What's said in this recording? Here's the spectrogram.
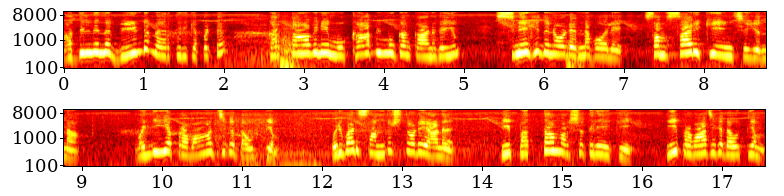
അതിൽ നിന്ന് വീണ്ടും വേർതിരിക്കപ്പെട്ട് കർത്താവിനെ മുഖാഭിമുഖം കാണുകയും സ്നേഹിതനോട് എന്ന പോലെ സംസാരിക്കുകയും ചെയ്യുന്ന വലിയ പ്രവാചക ദൗത്യം. ഒരുപാട് സന്തോഷത്തോടെയാണ് ഈ പത്താം വർഷത്തിലേക്ക് ഈ പ്രവാചക ദൗത്യം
